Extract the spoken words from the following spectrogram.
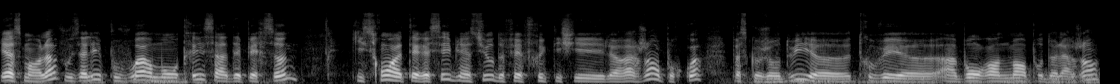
Et à ce moment-là vous allez pouvoir montrer ça à des personnes qui seront intéressés bien sûr de faire fructifier leur argent. Pourquoi? Parce qu'aujourd'hui euh, trouver euh, un bon rendement pour de l'argent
